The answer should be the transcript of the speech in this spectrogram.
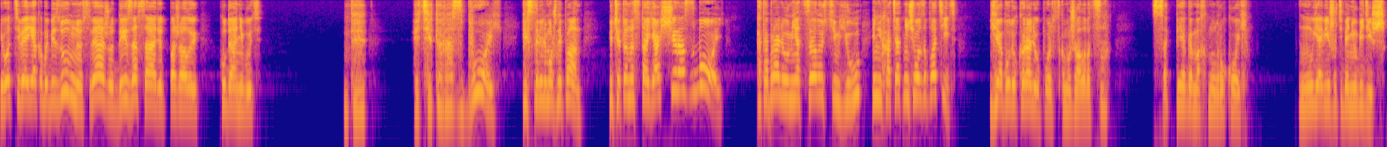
И вот тебя якобы безумную свяжут, да и засадят, пожалуй, куда-нибудь. Да ведь это разбой, ясновельможный пан, ведь это настоящий разбой. Отобрали у меня целую семью и не хотят ничего заплатить. Я буду королю польскому жаловаться. Сапега махнул рукой. Ну, я вижу, тебя не убедишь.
